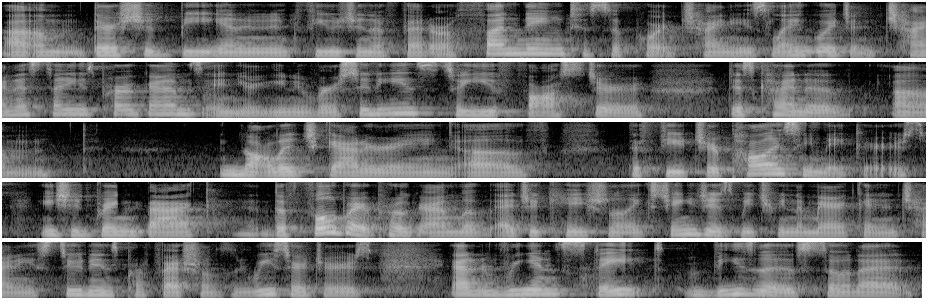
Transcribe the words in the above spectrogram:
Um, there should be an infusion of federal funding to support chinese language and china studies programs in your universities. So you foster this kind of um, knowledge gathering of the future policymakers. You should bring back the Fulbright program of educational exchanges between American and Chinese students, professionals, and researchers, and reinstate visas so that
